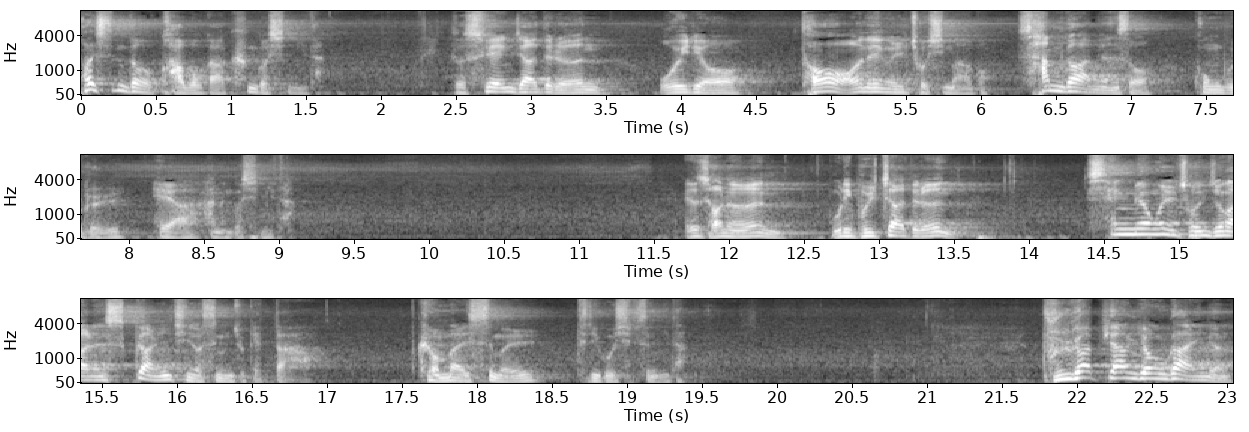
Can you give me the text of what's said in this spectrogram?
훨씬 더 과보가 큰 것입니다. 그래서 수행자들은 오히려 더 언행을 조심하고 삼가하면서 공부를 해야 하는 것입니다. 그래서 저는 우리 불자들은 생명을 존중하는 습관을 지녔으면 좋겠다. 그런 말씀을 드리고 싶습니다. 불가피한 경우가 아니면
